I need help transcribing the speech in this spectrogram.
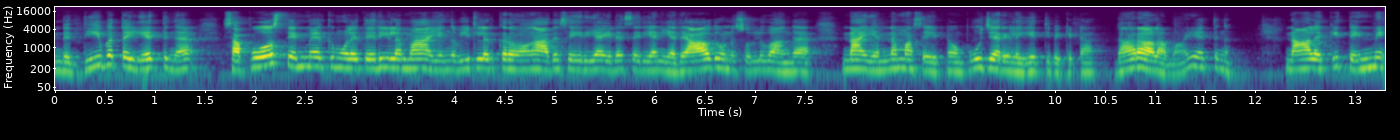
இந்த தீபத்தை ஏற்றுங்க சப்போஸ் தென்மேற்கு மூலை தெரியலம்மா. எங்கள் வீட்டில் இருக்கிறவங்க அதை செய்கிறியா இதை சரியான்னு எதையாவது ஒன்று சொல்லுவாங்க. நான் என்னம்மா செய்யட்டும்? பூஜை அறையில் ஏற்றி வைக்கிட்டா? தாராளமாக ஏற்றுங்க நாளைக்கு தென்மே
